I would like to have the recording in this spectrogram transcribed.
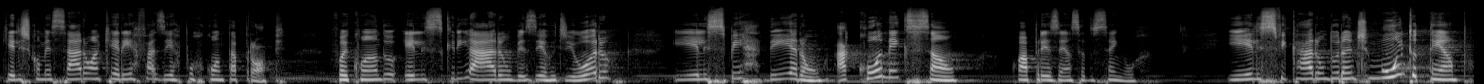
que eles começaram a querer fazer por conta própria. Foi quando eles criaram o bezerro de ouro e eles perderam a conexão com a presença do Senhor. E eles ficaram durante muito tempo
